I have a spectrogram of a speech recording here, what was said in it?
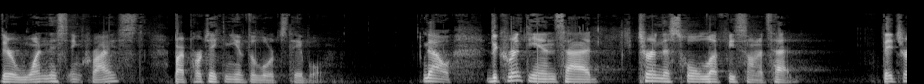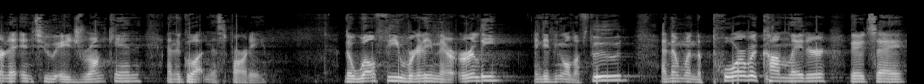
their oneness in Christ by partaking of the Lord's table. Now, the Corinthians had turned this whole love feast on its head. They turned it into a drunken and a gluttonous party. The wealthy were getting there early and eating all the food, and then when the poor would come later, they would say,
